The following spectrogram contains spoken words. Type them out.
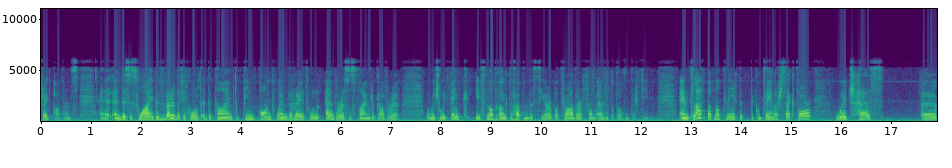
trade patterns. Uh, and this is why it is very difficult at the time to pinpoint when the rates will enter a sustained recovery which we think is not going to happen this year, but rather from early 2013. And last but not least, the, the container sector, which has uh,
